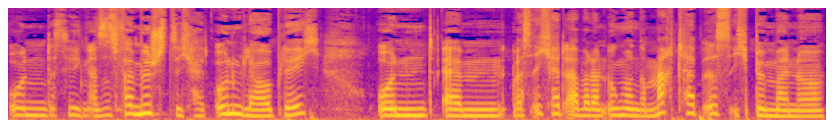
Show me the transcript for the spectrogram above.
Und deswegen, also es vermischt sich halt unglaublich. Und ähm, was ich halt aber dann irgendwann gemacht habe, ist, ich bin meine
